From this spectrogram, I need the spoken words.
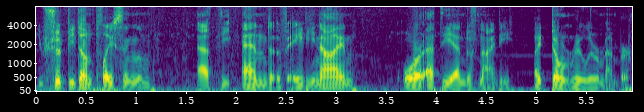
You should be done placing them at the end of 89 or at the end of 90. I don't really remember.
